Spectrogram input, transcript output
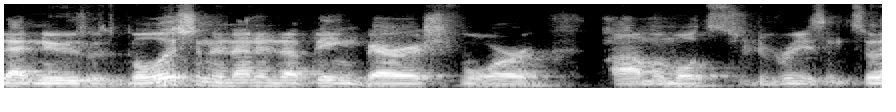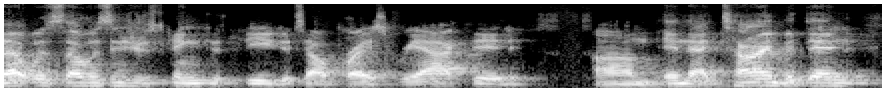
that news was bullish and it ended up being bearish for um, a multitude of reasons. So that was that was interesting to see just how price reacted um, in that time. But then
